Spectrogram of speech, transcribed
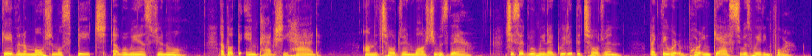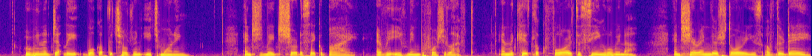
gave an emotional speech at Rowena's funeral about the impact she had on the children while she was there. She said Rowena greeted the children like they were important guests she was waiting for. Rowena gently woke up the children each morning, and she made sure to say goodbye every evening before she left and the kids look forward to seeing Rowena and sharing their stories of their day.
